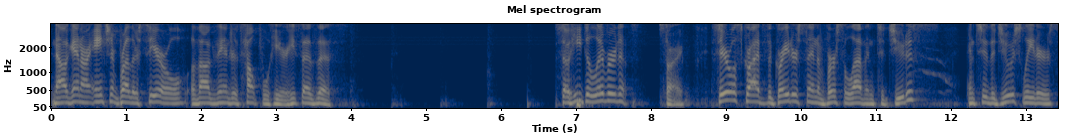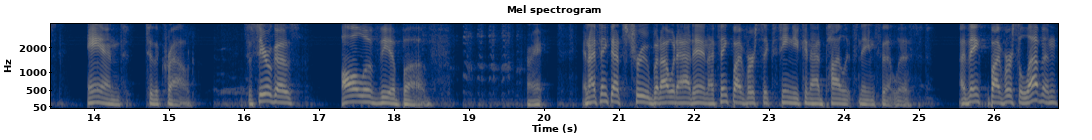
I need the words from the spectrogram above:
Now, again, our ancient brother Cyril of Alexandria is helpful here. He says this. So he delivered, sorry, Cyril ascribes the greater sin of verse 11 to Judas and to the Jewish leaders and to the crowd. So Cyril goes, all of the above, right? And I think that's true, but I would add in, I think by verse 16, you can add Pilate's name to that list. I think by verse 11,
